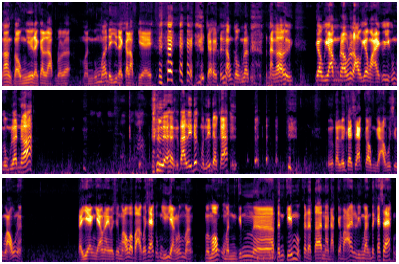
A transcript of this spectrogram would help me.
Có thằng Tùng với đại ca Lộc rồi đó. Mình cũng mới đi với đại ca Lộc về. Trời ơi tướng không cùng lên. Thằng ơi, rau găm, rau nó lòi ra ngoài, cái gì cũng cùng lên là người ta lý đất mình lý đực hả người ta lấy cá sát công gạo của sư mẫu nè. Thời gian dạo này mà sư mẫu bà bà có sát cũng dữ dằn lắm bạn. Mai mốt mình kính uh, tính kiếm một cái đà tên nào đặt cho bả liên quan tới cá sát nè.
